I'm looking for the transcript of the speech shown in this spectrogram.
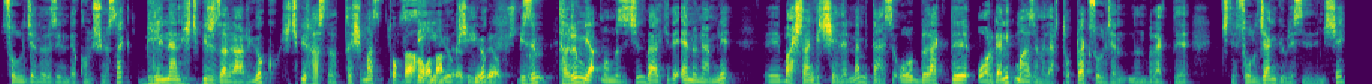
solucanı özelinde konuşuyorsak bilinen hiçbir zararı yok. Hiçbir hastalık taşımaz. Toprağı Zehir yok, şey yok. Bizim tarım yapmamız için belki de en önemli e, başlangıç şeylerinden bir tanesi. O bıraktığı organik malzemeler, toprak solucanının bıraktığı işte solucan gübresi dediğimiz şey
